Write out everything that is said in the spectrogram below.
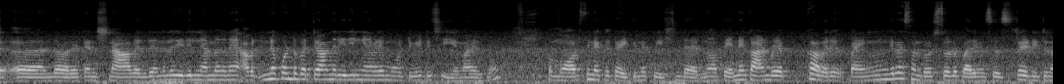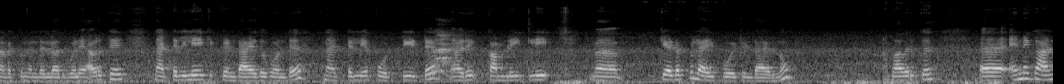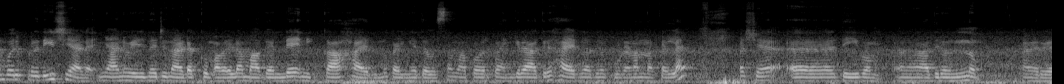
എന്താ പറയുക ടെൻഷൻ ആവരുത് എന്നുള്ള രീതിയിൽ നമ്മളിങ്ങനെ അവർ എന്നെ കൊണ്ട് പറ്റാവുന്ന രീതിയിൽ ഞാൻ അവരെ മോട്ടിവേറ്റ് ചെയ്യുമായിരുന്നു. അപ്പോൾ മോർഫിനൊക്കെ കഴിക്കുന്ന പേഷ്യന്റ് ആയിരുന്നു. അപ്പോൾ എന്നെ കാണുമ്പോഴൊക്കെ അവർ ഭയങ്കര സന്തോഷത്തോടെ പറയും സിസ്റ്റർ എഡിറ്റ് നടക്കുന്നുണ്ടല്ലോ. അതുപോലെ അവർക്ക് നട്ടലിലേക്കൊക്കെ ഉണ്ടായതുകൊണ്ട് നട്ടലിയെ പൊട്ടിയിട്ട് അവർ കംപ്ലീറ്റ്ലി കിടപ്പിലായി പോയിട്ടുണ്ടായിരുന്നു. അപ്പോൾ അവർക്ക് എന്നെ കാണുമ്പോൾ ഒരു പ്രതീക്ഷയാണ്. ഞാനും എഴുന്നേറ്റ് നടക്കും. അവരുടെ മകന്റെ നിക്കാഹായിരുന്നു കഴിഞ്ഞ ദിവസം. അപ്പോൾ അവർക്ക് ഭയങ്കര ആഗ്രഹമായിരുന്നു അതിന് കൂടണം എന്നൊക്കെ പക്ഷേ ദൈവം അതിനൊന്നും അവർ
